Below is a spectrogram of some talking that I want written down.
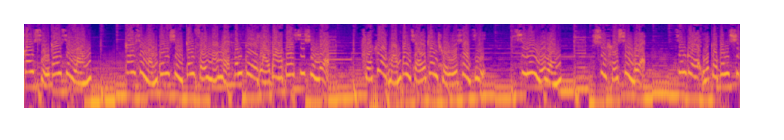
恭喜高兴龙！高兴龙冬训跟随南美分队来到巴西训练，此刻南半球正处于夏季，气温宜人，适合训练。经过一个冬训，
